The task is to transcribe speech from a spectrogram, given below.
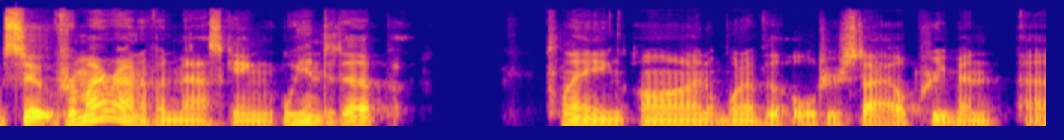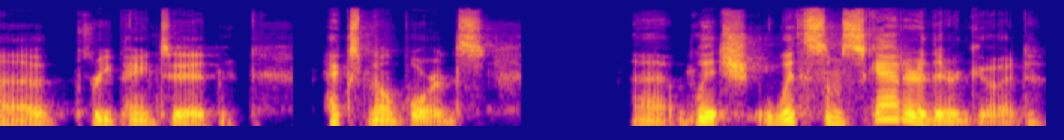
so for my round of unmasking, we ended up playing on one of the older style pre uh, pre-painted hex mill boards, uh, which with some scatter they're good,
